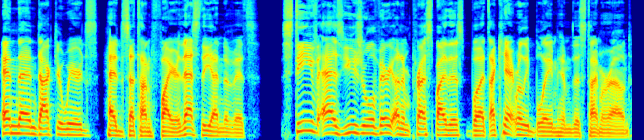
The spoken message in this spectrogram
and then Dr. Weird's head sets on fire. That's the end of it. Steve, as usual, very unimpressed by this, but I can't really blame him this time around.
